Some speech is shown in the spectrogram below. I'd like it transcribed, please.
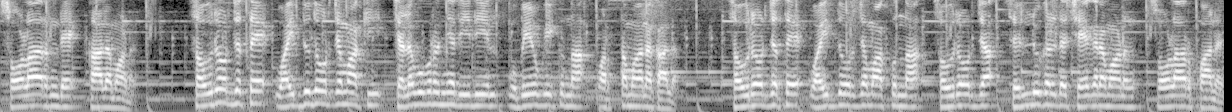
സോളാറിന്റെ കാലമാണ്. സൗരോർജത്തെ വൈദ്യുതോർജമാക്കി ചെലവ് കുറഞ്ഞ രീതിയിൽ ഉപയോഗിക്കുന്ന വർത്തമാന കാലം. സൗരോർജത്തെ വൈദ്യോർജമാക്കുന്ന സൗരോർജ സെല്ലുകളുടെ ശേഖരമാണ് സോളാർ പാനൽ.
